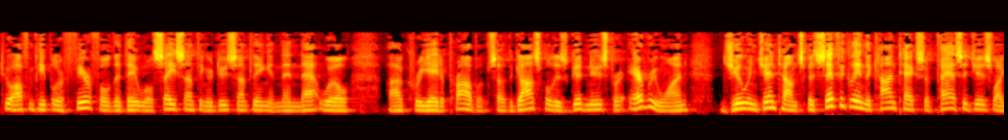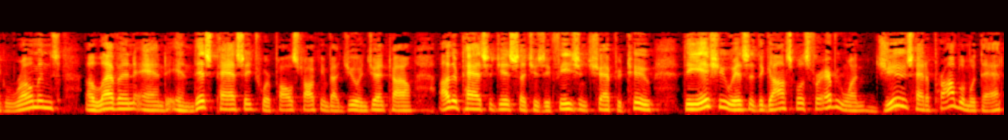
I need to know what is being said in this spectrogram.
Too often people are fearful that they will say something or do something and then that will uh, create a problem. So the gospel is good news for everyone Jew and Gentile, and specifically in the context of passages like Romans 11 and in this passage where Paul's talking about Jew and Gentile, other passages such as Ephesians chapter 2, the issue is that the gospel is for everyone. Jews had a problem with that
